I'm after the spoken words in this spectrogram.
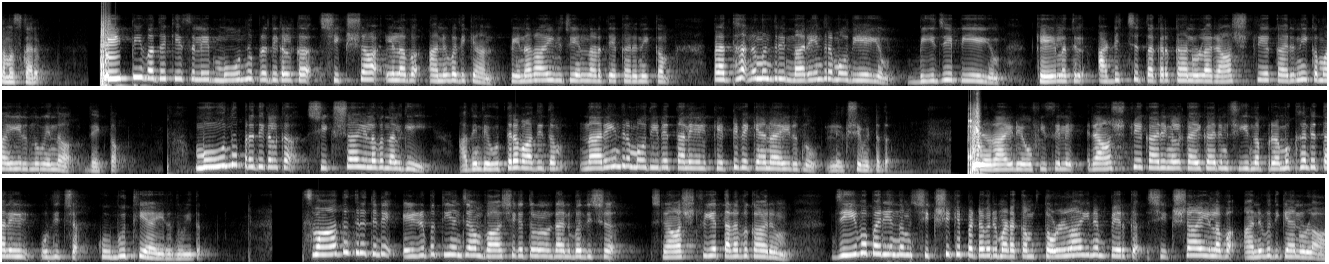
നമസ്കാരം. T P വധക്കേസിലെ മൂന്ന് പ്രതികൾക്ക് ശിക്ഷാ ഇളവ് അനുവദിക്കാൻ പിണറായി വിജയൻ നടത്തിയ കരുനീക്കം പ്രധാനമന്ത്രി നരേന്ദ്രമോദിയെയും ബി ജെ പിയെയും കേരളത്തിൽ അടിച്ചു തകർക്കാനുള്ള രാഷ്ട്രീയ കരുനീക്കമായിരുന്നു എന്ന് വ്യക്തം. മൂന്ന് പ്രതികൾക്ക് ശിക്ഷാ ഇളവ് നൽകി അതിന്റെ ഉത്തരവാദിത്തം നരേന്ദ്രമോദിയുടെ തലയിൽ കെട്ടിവെക്കാനായിരുന്നു ലക്ഷ്യമിട്ടത്. പിണറായിയുടെ ഓഫീസിലെ രാഷ്ട്രീയ കാര്യങ്ങൾ കൈകാര്യം ചെയ്യുന്ന പ്രമുഖന്റെ തലയിൽ ഉദിച്ച കുബുദ്ധിയായിരുന്നു ഇത്. സ്വാതന്ത്ര്യത്തിന്റെ എഴുപത്തിയഞ്ചാം വാർഷികത്തോടനുബന്ധിച്ച് രാഷ്ട്രീയ തടവുകാരും ജീവപര്യന്തം ശിക്ഷിക്കപ്പെട്ടവരുമടക്കം തൊള്ളായിരം പേർക്ക് ശിക്ഷാ ഇളവ് അനുവദിക്കാനുള്ള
